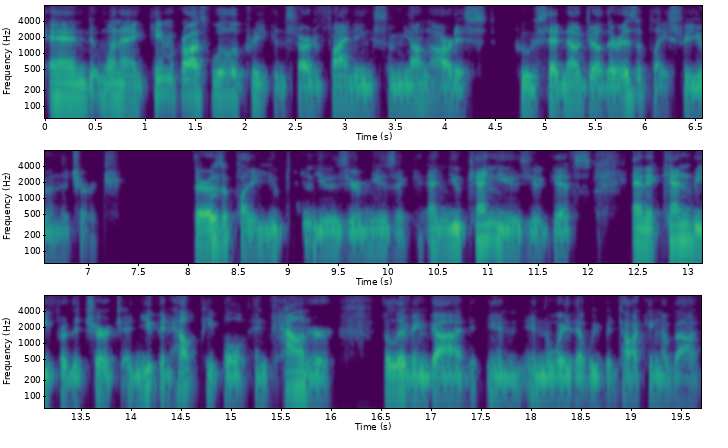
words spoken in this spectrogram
and when i came across willow creek and started finding some young artists who said no joe there is a place for you in the church there is a place you can use your music and you can use your gifts and it can be for the church and you can help people encounter the living god in in the way that we've been talking about.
